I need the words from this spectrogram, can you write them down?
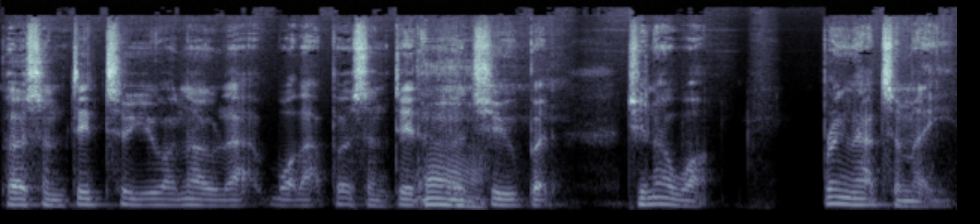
person did to you. I know that what that person did hurt you. But do you know what? Bring that to me.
